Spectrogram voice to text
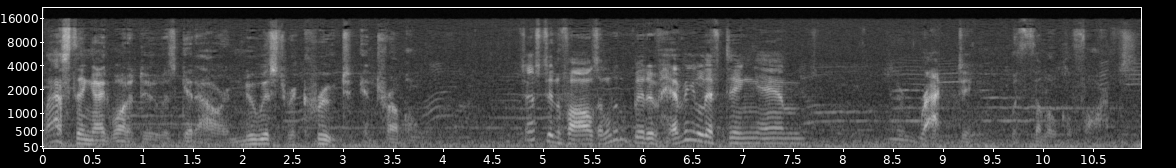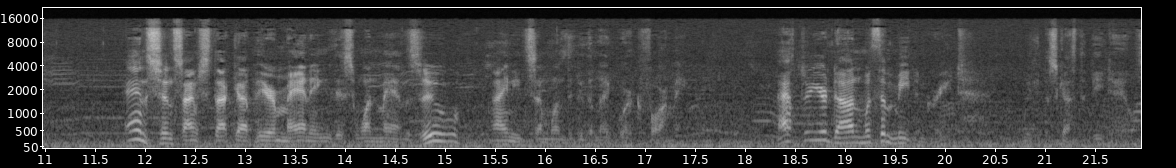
Last thing I'd want to do is get our newest recruit in trouble. It just involves a little bit of heavy lifting and interacting with the local farms. And since I'm stuck up here manning this one-man zoo, I need someone to do the legwork for me. After you're done with the meet and greet, we can discuss the details.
